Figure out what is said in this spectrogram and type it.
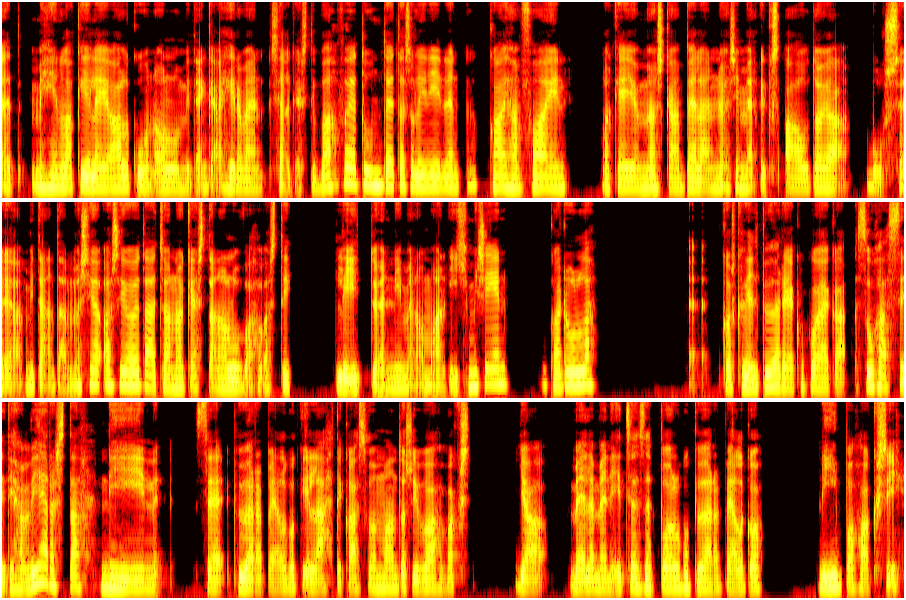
että mihin lakille ei alkuun ollut mitenkään hirveän selkeästi vahvoja tunteita. Se oli niiden kai ihan fine. Laki ei ole myöskään pelännyt esimerkiksi autoja, busseja, mitään tämmöisiä asioita. Että se on oikeastaan ollut vahvasti liittyen nimenomaan ihmisiin kadulla. Koska niitä pyöriä koko aika suhasi ihan vierestä, niin se pyöräpelkokin lähti kasvamaan tosi vahvaksi. Ja meillä meni itse asiassa polkupyöräpelko niin pahaksi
